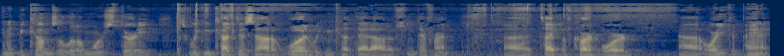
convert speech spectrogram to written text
and it becomes a little more sturdy. So we can cut this out of wood, we can cut that out of some different uh, type of cardboard, uh, or you could paint it.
